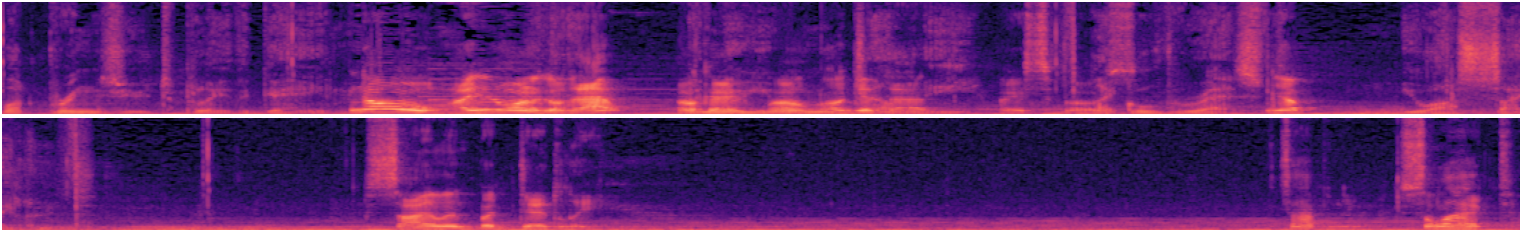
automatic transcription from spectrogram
What brings you to play the game? No, I didn't want to go that. Okay, well, I'll get that. me. I suppose. Like all the rest. Yep. You are silent. Silent but deadly. What's happening? Select.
